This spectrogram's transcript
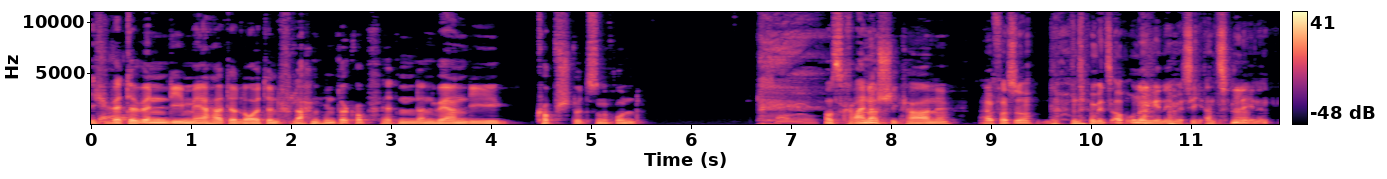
Ich ja. wette, wenn die Mehrheit der Leute einen flachen Hinterkopf hätten, dann wären die Kopfstützen rund. Aus reiner Schikane. Einfach so, damit es auch unangenehm ist, sich anzulehnen.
